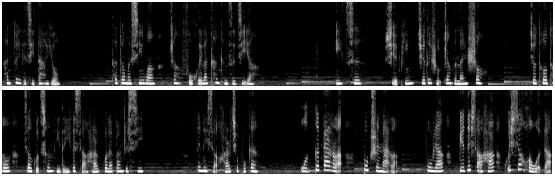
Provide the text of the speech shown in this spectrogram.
还对得起大勇。她多么希望丈夫回来看看自己呀！一次，雪萍觉得乳胀的难受，就偷偷叫过村里的一个小孩过来帮着吸，但那小孩却不干。我个大了，不吃奶了，不然别的小孩会笑话我的。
